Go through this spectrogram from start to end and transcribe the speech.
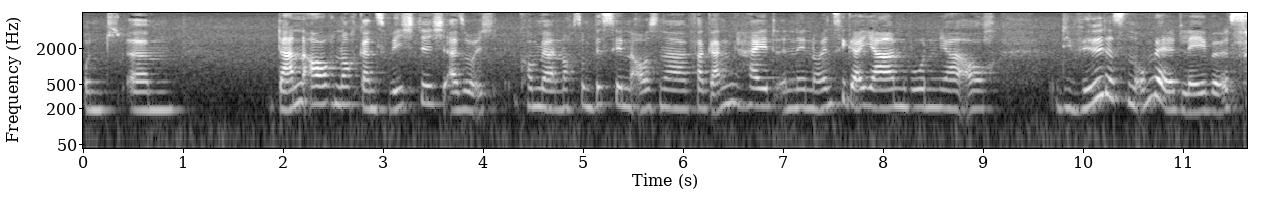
Und ähm, dann auch noch ganz wichtig, also ich komme ja noch so ein bisschen aus einer Vergangenheit. In den 90er Jahren wurden ja auch die wildesten Umweltlabels,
